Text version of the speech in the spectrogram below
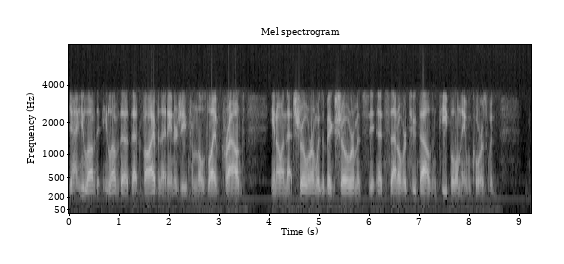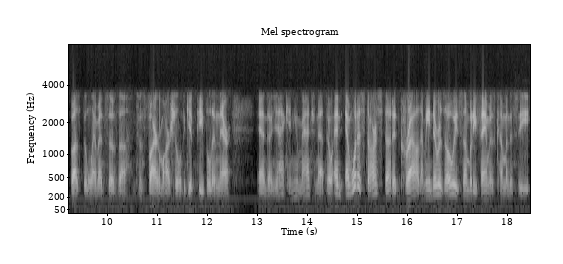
Yeah, he loved it. He loved that that vibe and that energy from those live crowds. You know, and that showroom was a big showroom. It's it sat over two thousand people, and they of course would bust the limits of the, the fire marshal to get people in there. And uh, yeah, can you imagine that though? And and what a star-studded crowd. I mean, there was always somebody famous coming to see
